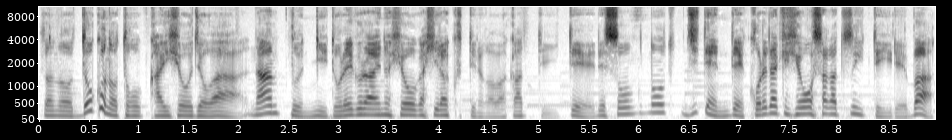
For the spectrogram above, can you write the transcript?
そのどこの投開票所は何分にどれぐらいの票が開くっていうのが分かっていてでその時点でこれだけ票差がついていれば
